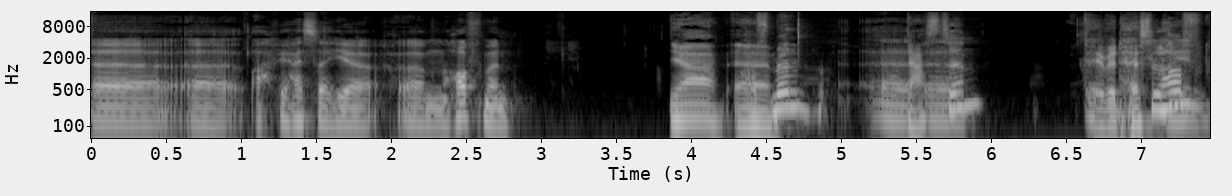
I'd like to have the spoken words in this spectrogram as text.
äh, äh, ach, wie heißt er hier? Ähm, Hoffman. Ja, äh, Hoffman? Dustin? David Hasselhoff? Den-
